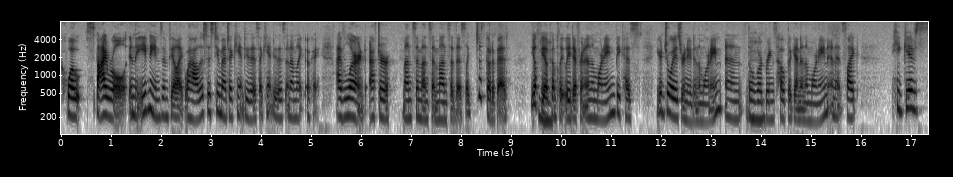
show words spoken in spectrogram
quote spiral in the evenings and feel like, wow, this is too much. I can't do this. I can't do this. And I'm like, okay, I've learned after months and months and months of this, like just go to bed. You'll feel mm-hmm. completely different in the morning because your joy is renewed in the morning and the mm-hmm. Lord brings hope again in the morning. And it's like he gives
